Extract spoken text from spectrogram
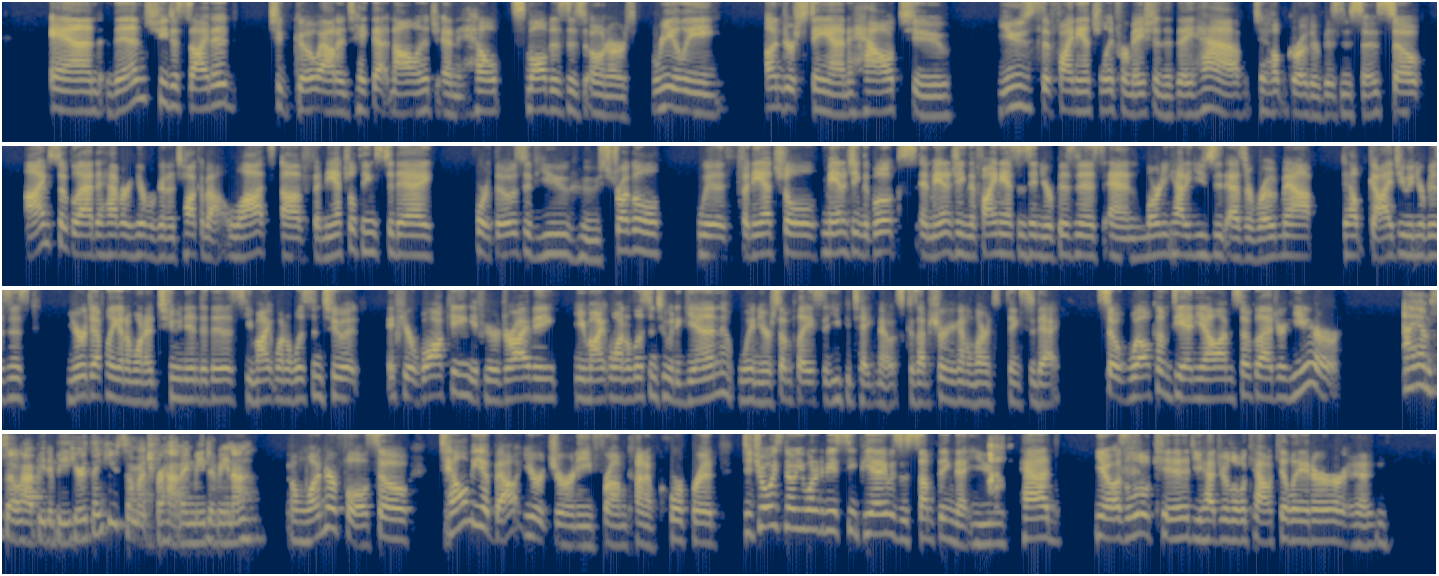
And then she decided to go out and take that knowledge and help small business owners really understand how to use the financial information that they have to help grow their businesses. So I'm so glad to have her here. We're going to talk about lots of financial things today. For those of you who struggle with financial managing the books and managing the finances in your business and learning how to use it as a roadmap to help guide you in your business, you're definitely going to want to tune into this. You might want to listen to it if you're walking, if you're driving, you might want to listen to it again when you're someplace that you could take notes because I'm sure you're going to learn some things today. So, welcome, Danielle. I'm so glad you're here. I am so happy to be here. Thank you so much for having me, Davina. Oh, wonderful. So tell me about your journey from kind of corporate. Did you always know you wanted to be a CPA? Was this something that you had, you know, as a little kid, you had your little calculator and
